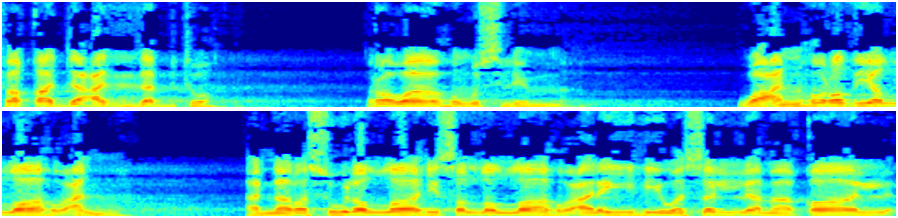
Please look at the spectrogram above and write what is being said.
فقد عذبته. رواه مسلم. وعنه رضي الله عنه أن رسول الله صلى الله عليه وسلم قال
